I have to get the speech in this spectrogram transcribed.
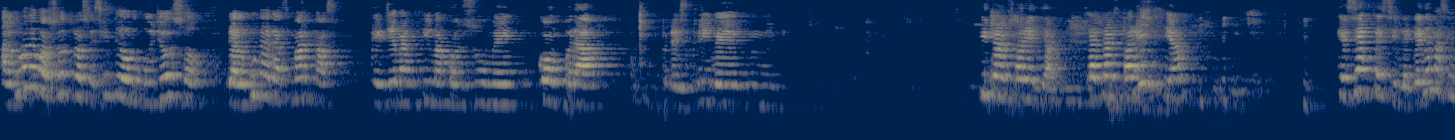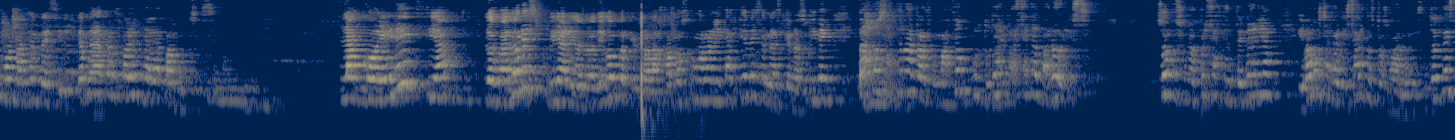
¿Alguno de vosotros se siente orgulloso de alguna de las marcas que lleva encima, consume, compra prescribe. Mm, y transparencia. La transparencia, que sea accesible, que dé más información de sí. El tema de la transparencia da para muchísimo. La coherencia, los valores, mirad, os lo digo porque trabajamos con organizaciones en las que nos piden, vamos a hacer una transformación cultural basada en valores. Somos una empresa centenaria y vamos a revisar nuestros valores. Entonces,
